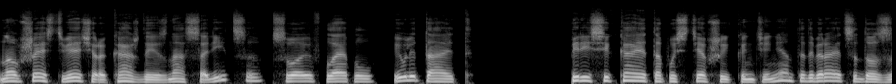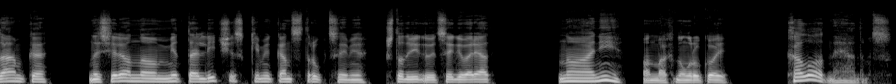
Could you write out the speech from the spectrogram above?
Но в шесть вечера каждый из нас садится в свой флэпл и улетает. Пересекает опустевший континент и добирается до замка, населенного металлическими конструкциями, что двигаются и говорят. Но они, — он махнул рукой, — холодные, Адамс.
